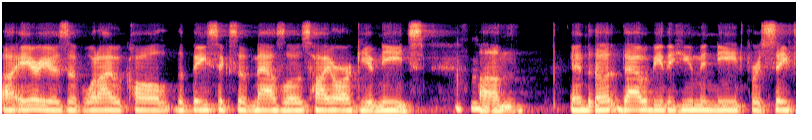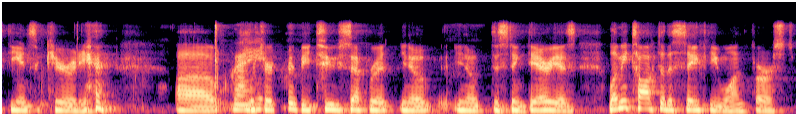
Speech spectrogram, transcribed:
uh, areas of what I would call the basics of Maslow's hierarchy of needs. Mm-hmm. Um, and the, that would be the human need for safety and security, uh, right. which are, could be two separate, you know, you know, distinct areas. Let me talk to the safety one first.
